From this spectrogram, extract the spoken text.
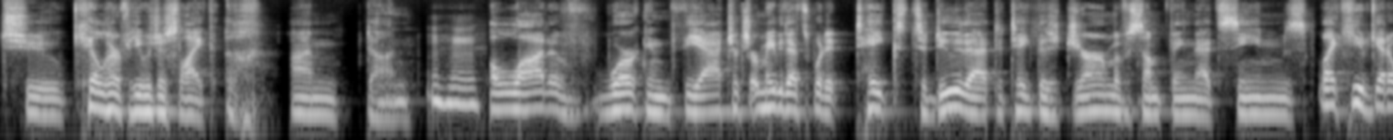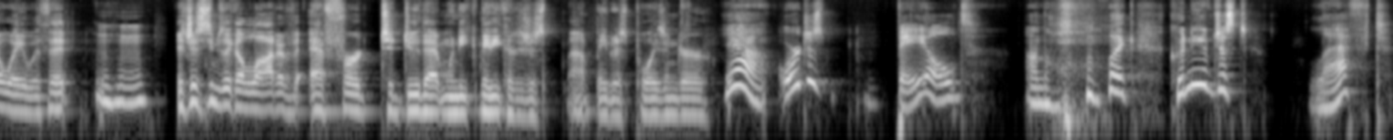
to kill her if he was just like, ugh, I'm done. Mm-hmm. A lot of work in theatrics, or maybe that's what it takes to do that, to take this germ of something that seems like he'd get away with it. Mm-hmm. It just seems like a lot of effort to do that when he maybe could have just, uh, maybe just poisoned her. Yeah. Or just bailed on the whole. like, couldn't he have just left?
